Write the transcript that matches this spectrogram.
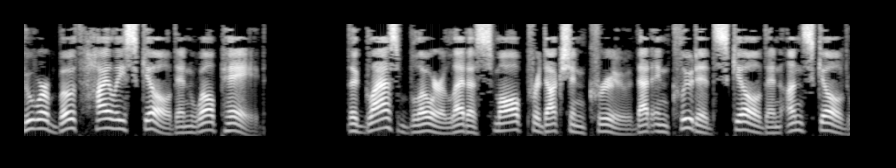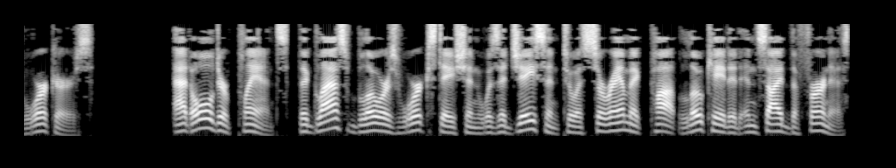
who were both highly skilled and well paid. The glass blower led a small production crew that included skilled and unskilled workers. At older plants, the glass blower's workstation was adjacent to a ceramic pot located inside the furnace.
